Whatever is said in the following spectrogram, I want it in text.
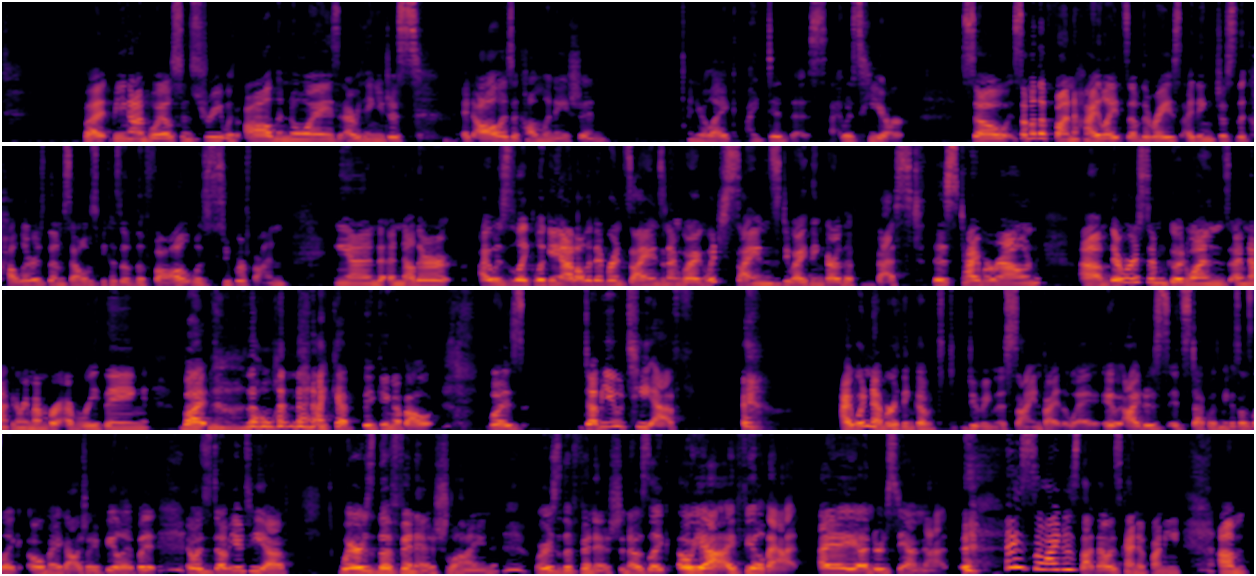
But being on Boylston Street with all the noise and everything, you just, it all is a culmination. And you're like, I did this, I was here. So, some of the fun highlights of the race, I think just the colors themselves because of the fall was super fun. And another I was like looking at all the different signs and I'm going, which signs do I think are the best this time around? Um, there were some good ones. I'm not going to remember everything, but the one that I kept thinking about was WTF. I would never think of doing this sign, by the way. It, I just, it stuck with me because I was like, oh my gosh, I feel it. But it was WTF. Where's the finish line? Where's the finish? And I was like, oh yeah, I feel that. I understand that. so I just thought that was kind of funny. Um,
